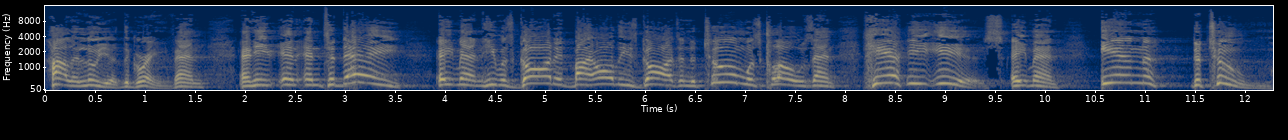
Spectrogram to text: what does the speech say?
hallelujah, the grave. And, and he, and, and today, amen, he was guarded by all these guards and the tomb was closed and here he is, amen, in the tomb.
